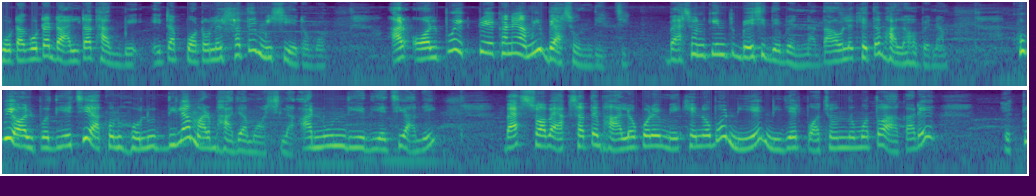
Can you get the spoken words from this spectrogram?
গোটা গোটা ডালটা থাকবে, এটা পটলের সাথে মিশিয়ে নেব। আর অল্প একটু এখানে আমি বেসন দিচ্ছি, বেসন কিন্তু বেশি দেবেন না, তাহলে খেতে ভালো হবে না। খুবই অল্প দিয়েছি, এখন হলুদ দিলাম আর ভাজা মশলা, আর নুন দিয়ে দিয়েছি আগেই। ব্যাস, সব একসাথে ভালো করে মেখে নেব, নিয়ে নিজের পছন্দ মতো আকারে একটু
